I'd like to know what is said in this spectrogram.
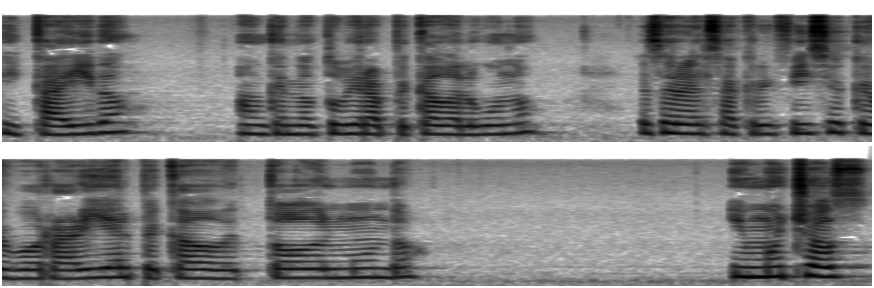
y caído, aunque no tuviera pecado alguno. Ese era el sacrificio que borraría el pecado de todo el mundo. Y muchos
